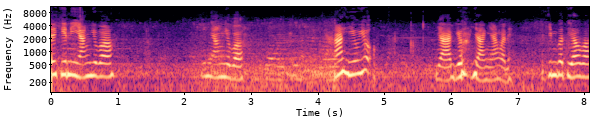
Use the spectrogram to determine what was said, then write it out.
ได้กินอีหยังอยู่บ่กินยังอยู่บ่ฮะหิวอยู่อยากอยู่อยากยังวะนี่ไปกินก๋วยเตี๋ยวปะ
